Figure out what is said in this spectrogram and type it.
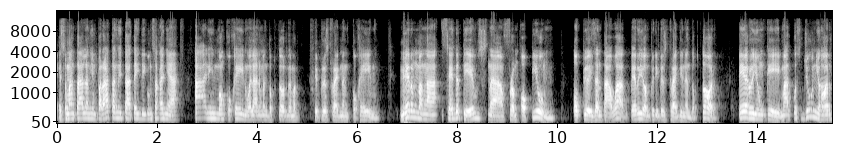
Eh samantalang yung paratang ni Tatay Digong sa kanya, aanihin mo ang cocaine. Wala naman doktor na mag-prescribe ng cocaine. Merong mga sedatives na from opium. Opioids ang tawag. Pero yun, piniprescribe din ng doktor. Pero yung kay Marcos Jr.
